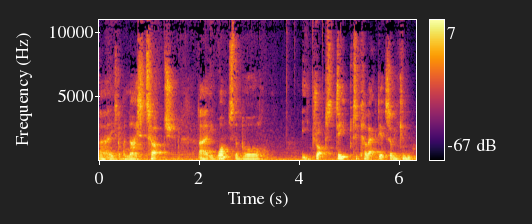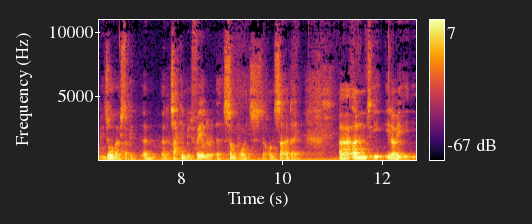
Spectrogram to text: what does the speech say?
Uh, he's got a nice touch. Uh, he wants the ball. He drops deep to collect it, so he can. He's almost like a, an, attacking midfielder at, at, some points on Saturday. Uh, and he, you know he,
